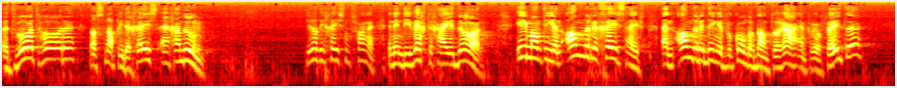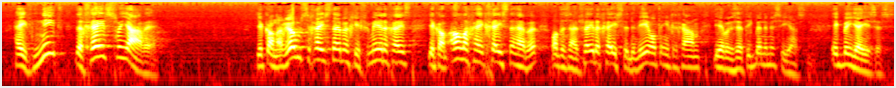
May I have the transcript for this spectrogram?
Het woord horen, dan snap je de geest en gaan doen. Je zal die geest ontvangen. En in die weg ga je door. Iemand die een andere geest heeft en andere dingen verkondigt dan Torah en profeten, heeft niet de geest van Yahweh. Je kan een Roomse geest hebben, een geïnformeerde geest. Je kan alle geesten hebben, want er zijn vele geesten de wereld ingegaan. Die hebben gezegd, ik ben de Messias. Ik ben Jezus.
